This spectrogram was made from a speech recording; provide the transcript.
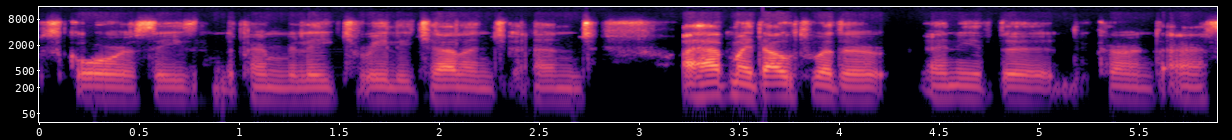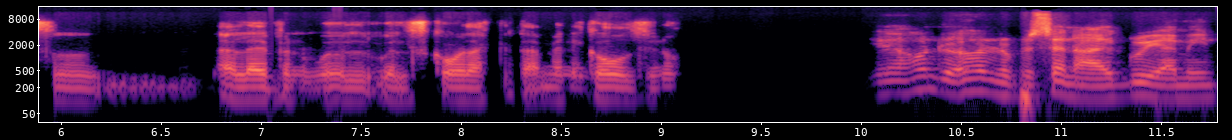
scorer season in the Premier League to really challenge. And I have my doubts whether any of the, the current Arsenal eleven will will score that that many goals. You know. Yeah, 100 percent. I agree. I mean,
